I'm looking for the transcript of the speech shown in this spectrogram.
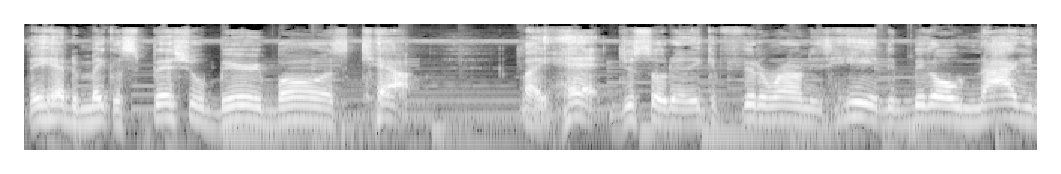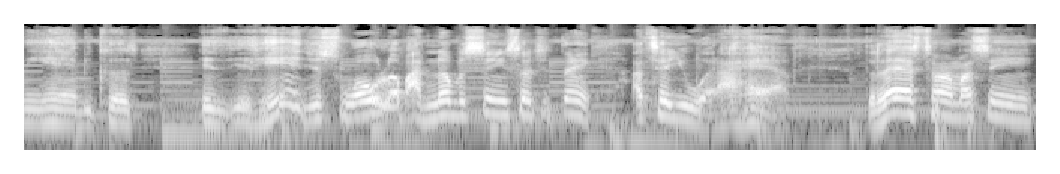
they had to make a special Barry Bonds cap like hat just so that it could fit around his head, the big old noggin he had because his, his head just swole up. I've never seen such a thing. I tell you what, I have. The last time I seen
